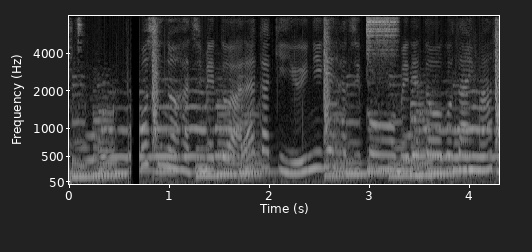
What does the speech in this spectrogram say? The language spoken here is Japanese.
星野はじめと荒垣結逃げはじこおめでとうございます。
